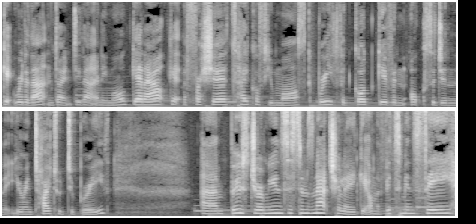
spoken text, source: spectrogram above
get rid of that and don't do that anymore. Get out, get the fresh air, take off your mask, breathe the God given oxygen that you're entitled to breathe. And boost your immune systems naturally. Get on the vitamin C,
